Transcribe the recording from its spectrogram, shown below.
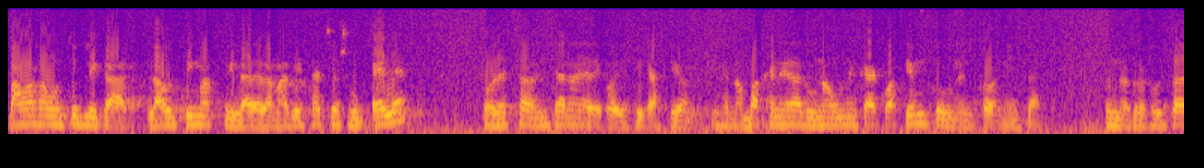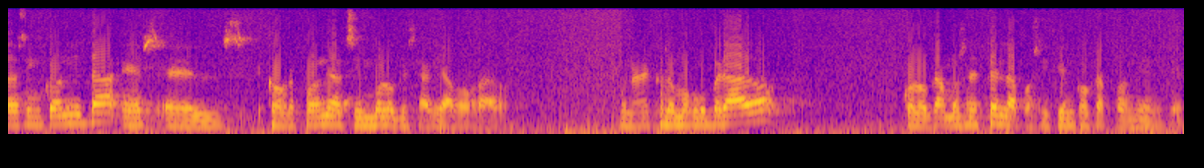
Vamos a multiplicar la última fila de la matriz H sub L por esta ventana de decodificación y se nos va a generar una única ecuación con una incógnita, donde el resultado de esa incógnita es el, corresponde al símbolo que se había borrado. Una vez que lo hemos recuperado, colocamos este en la posición correspondiente.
